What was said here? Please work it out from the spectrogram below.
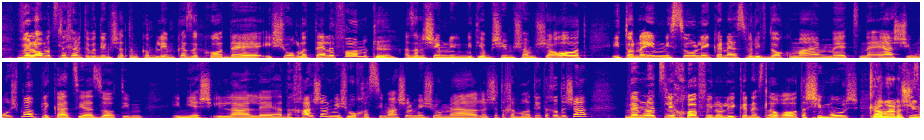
ולא מצליחים, אתם יודעים שאתם מקבלים כזה קוד uh, אישור לטלפון, כן. אז אנשים מתייבשים שם שעות, עיתונאים ניסו להיכנס ולבדוק מהם uh, תנאי השימוש באפליקציה הזאת, אם, אם יש עילה להדחה של מישהו או חסימה של מישהו מהרשת החברתית החדשה, והם לא הצליחו אפילו להיכנס להוראות השימוש, כמה אנשים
